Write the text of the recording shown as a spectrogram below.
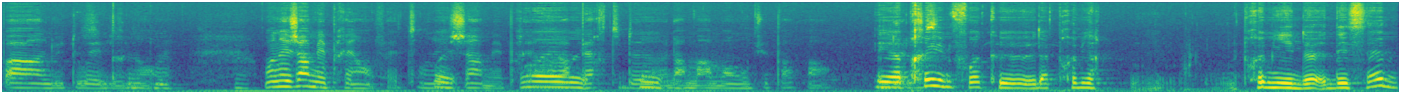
pas du tout évident. On n'est jamais prêt, en fait. On n'est jamais prêt à la perte de mm. la maman ou du papa. Et après, une fois que la première, le premier décède,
